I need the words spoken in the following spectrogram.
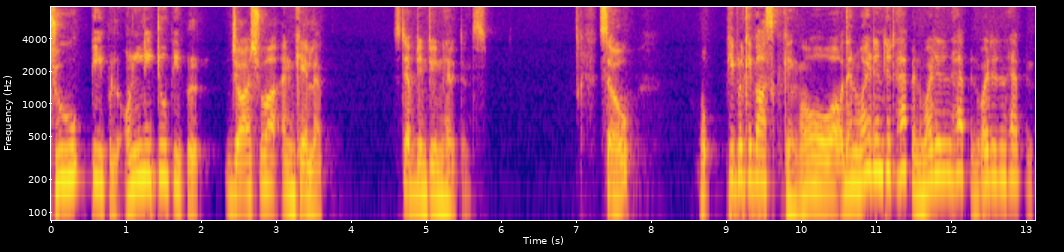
Two people, only two people, Joshua and Caleb, stepped into inheritance. So, people keep asking, oh, then why didn't it happen? Why didn't it happen? Why didn't it happen?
